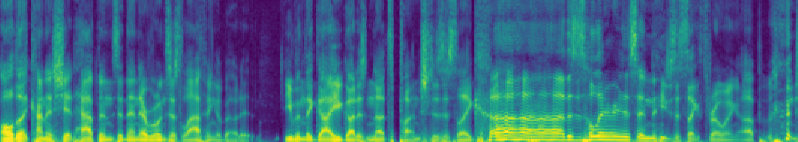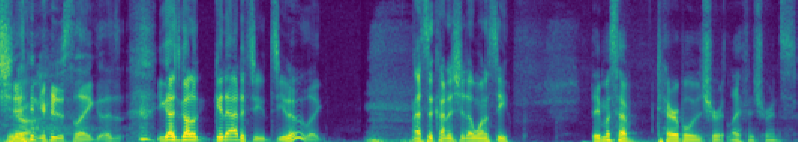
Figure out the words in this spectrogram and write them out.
all that kind of shit happens and then everyone's just laughing about it. Even the guy who got his nuts punched is just like, ah, this is hilarious, and he's just like throwing up and shit. Yeah. And you're just like, you guys got good attitudes, you know? Like, that's the kind of shit I want to see. They must have terrible insur- life insurance,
